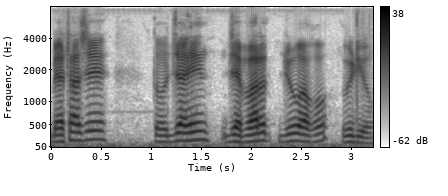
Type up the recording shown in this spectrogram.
બેઠા છે. તો જય હિન્દ, જય ભારત. જુઓ આખો વીડિયો.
